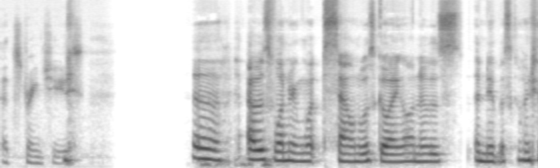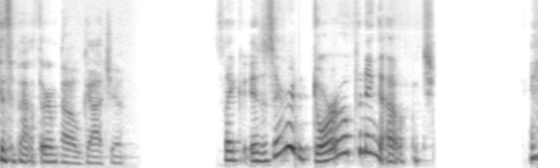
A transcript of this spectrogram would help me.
that string cheese. Uh, I was wondering what sound was going on. It was Anubis going to the bathroom. oh, gotcha. It's like, is there a door opening? Oh, I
